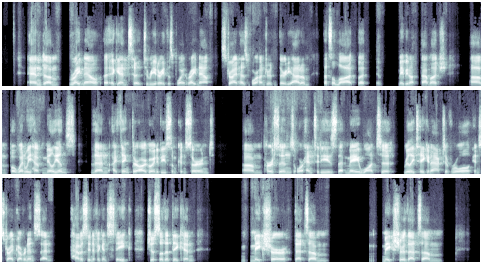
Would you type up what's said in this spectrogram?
And um, right now, again, to, to reiterate this point, right now, Stride has 430 Atom. That's a lot, but maybe not that much. Um, but when we have millions, then I think there are going to be some concerned um, persons or entities that may want to really take an active role in Stride governance and have a significant stake, just so that they can make sure that um, make sure that um,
